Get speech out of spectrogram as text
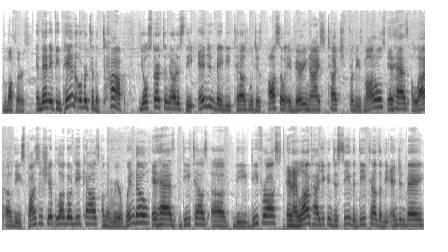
mufflers. And then if you pan over to the top, you'll start to notice the engine bay details, which is also a very nice touch for these models. It has a lot of the sponsorship logo decals on the rear window. It has details of the defrost, and I love how you can just see the details of the engine bay.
